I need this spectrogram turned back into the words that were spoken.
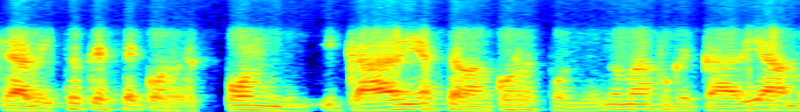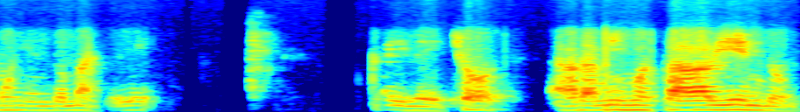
se ha visto que se corresponden y cada día se van correspondiendo más porque cada día vamos yendo más lejos. Y de hecho, ahora mismo estaba viendo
